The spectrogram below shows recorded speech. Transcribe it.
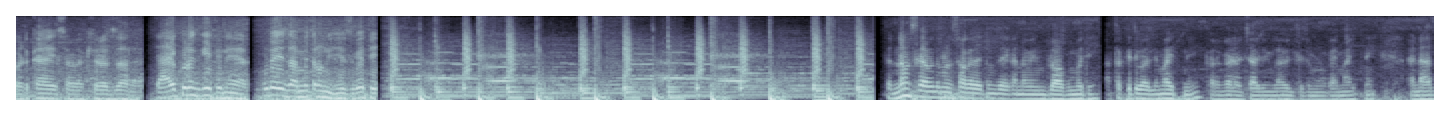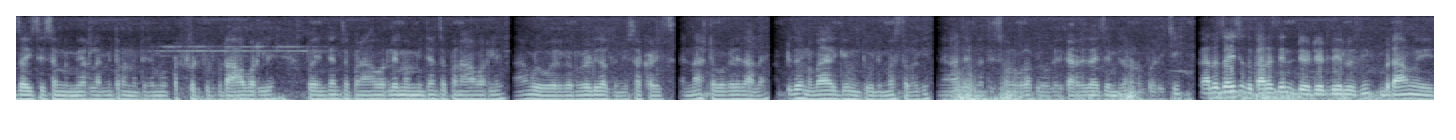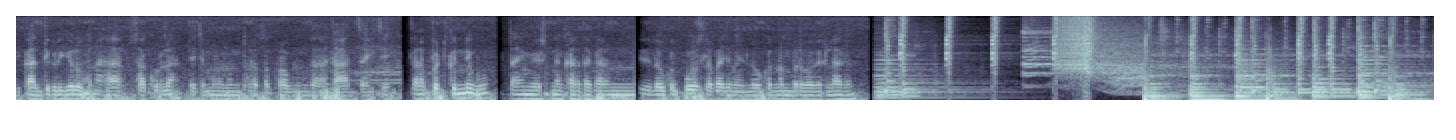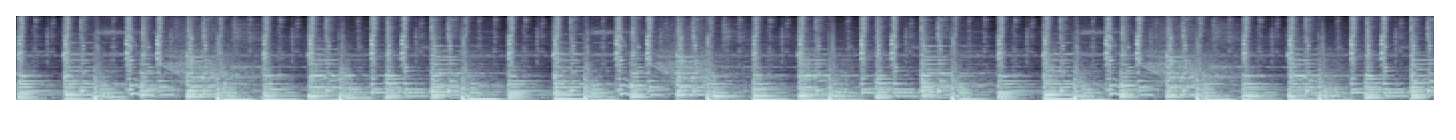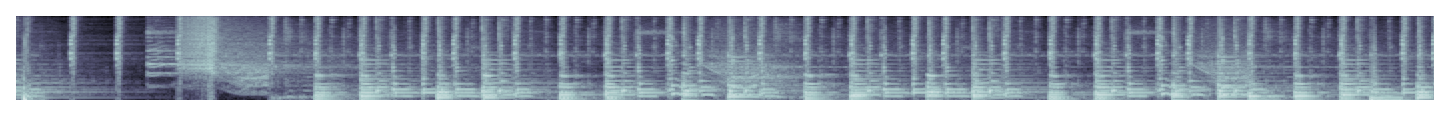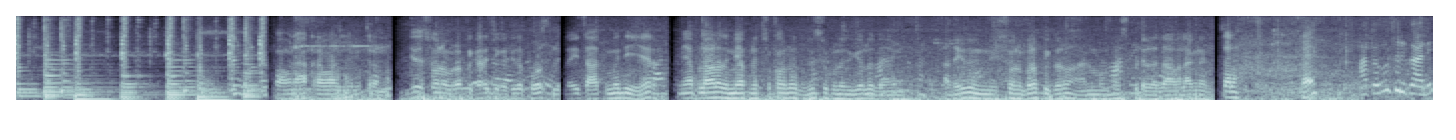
But काय सगळा खेळत झाला. ते ऐकूनच घेते ना यार. कुठे जा मित्रांनो हेच गती. तर नमस्कार मित्रांनो स्वागत आहे तुमचं एका नवीन ब्लॉगमध्ये आता किती वाजले माहीत नाही कारण गाड्या चार्जिंग लावेल त्याच्यामुळे काही माहीत नाही. आणि आज जायचं संगमेरला मित्रांनो त्याच्यामुळे पटफट पटपट आवरले. पण त्यांचं पण आवरले मम्मी त्यांचं पण आवरले. आंघोळ वगैरे करून रेडी झालो मी सकाळीच. आणि नाश्ता वगैरे झालाय. आपली दोन बाहेर घेऊन ठेवली मस्त बाकी आणि आज आहे ना ती सोनोग्राफी वगैरे करायला जायचं मित्रांनो बरीची काल जायचं होतं कालच त्यांनी डेट डेट दिली होती. बट आम्ही काल तिकडे गेलो होतो ना हा साकूरला. त्याच्यामुळे मग थोडासा प्रॉब्लेम झाला. आता आज जायचे त्याला पटकन निघू. टाइम वेस्ट न करता कारण तिथे लवकर पोहोचलं पाहिजे म्हणजे लवकर नंबर वगैरे लागेल. लईच आतमध्ये आहे यार मी आपलं आलो मी आपलं चुकवलं होतं दुसरीकडूनच गेलो होतो. आता इथून सोनोग्राफी करू आणि मग हॉस्पिटलला जावं लागणार. चला. काय? आता दुसरी का आली?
